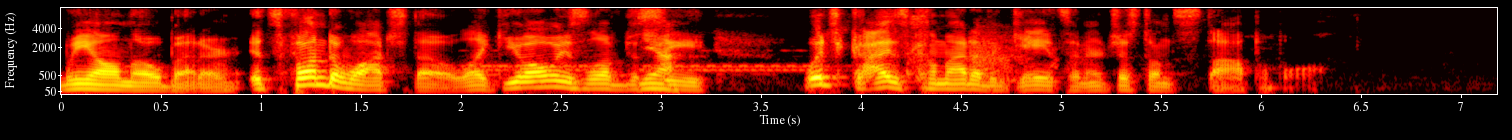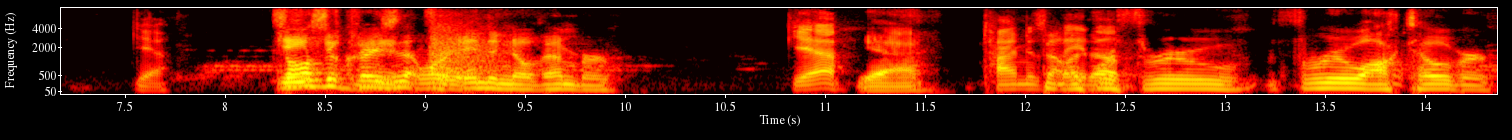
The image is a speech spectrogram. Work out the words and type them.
we all know better. It's fun to watch though. Like you always love to yeah. see which guys come out of the gates and are just unstoppable. Yeah it's also crazy that we're into November. Yeah. Yeah. Time is Felt made like up. through through October.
